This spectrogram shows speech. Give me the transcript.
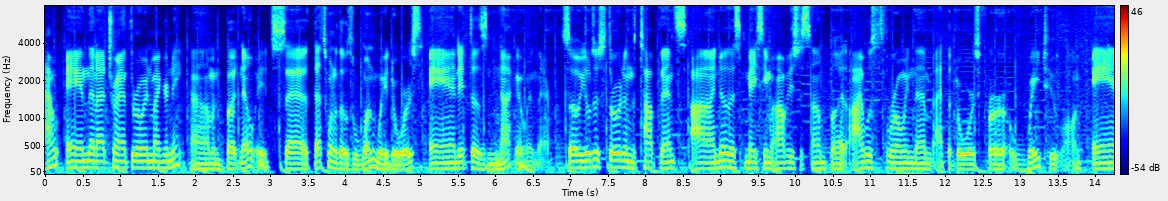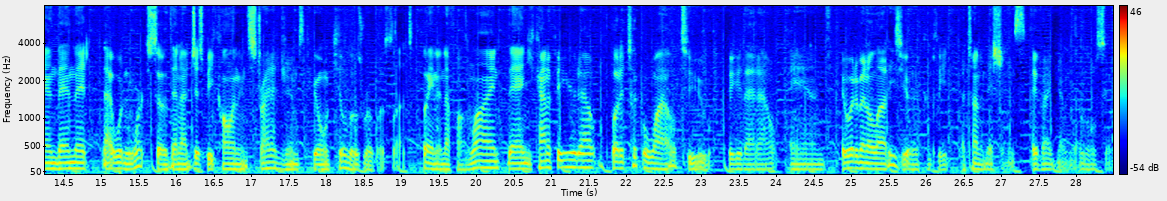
out, and then I'd try and throw in my grenade. Um, but no, it's uh, that's one of those one-way doors, and it does not go in there. So you'll just throw it in the top vents. I know this may seem obvious to some, but I was throwing them at the doors for way too long and then that that wouldn't work so then i'd just be calling in stratagems to go and kill those robo sluts. playing enough online then you kind of figure it out but it took a while to figure that out and it would have been a lot easier to complete a ton of missions if i'd known a little sooner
